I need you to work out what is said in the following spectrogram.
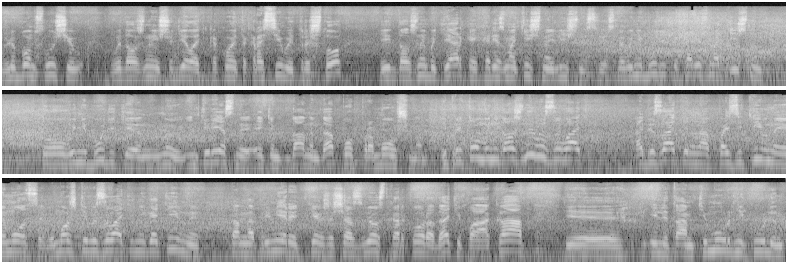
В любом случае вы должны еще делать какой-то красивый трешток и должны быть яркой, харизматичной личностью. Если вы не будете харизматичным, то вы не будете ну, интересны этим данным да, поп-промоушенам. И при том вы не должны вызывать обязательно позитивные эмоции. Вы можете вызывать и негативные. Там на примере тех же сейчас звезд хардкора, да, типа Акап и- или там Тимур Никулин.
